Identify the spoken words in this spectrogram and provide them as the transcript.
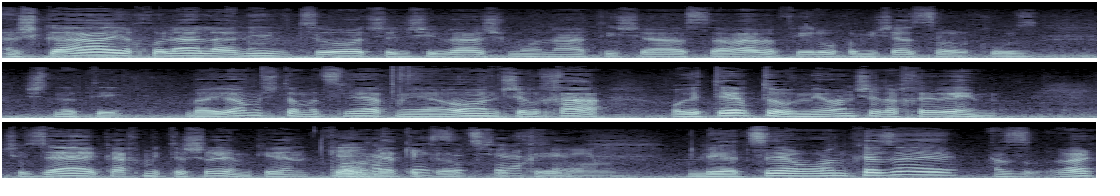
השקעה יכולה להניב תשואות של 7, 8, 9, 10 ואפילו 15 אחוז שנתי. ביום שאתה מצליח מההון שלך, או יותר טוב, מהון של אחרים, שזה כך מתעשרים, כן? כן. לא מהתקרת כסף של זכוכית. אחרים. לייצר הון כזה, אז רק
